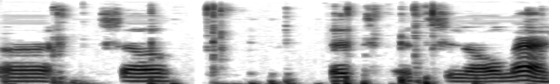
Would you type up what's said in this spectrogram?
Uh, so it it's snowman.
